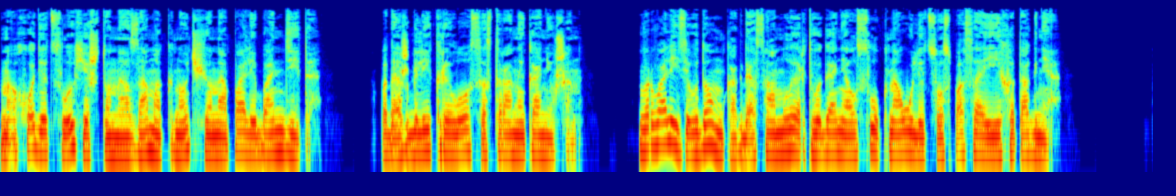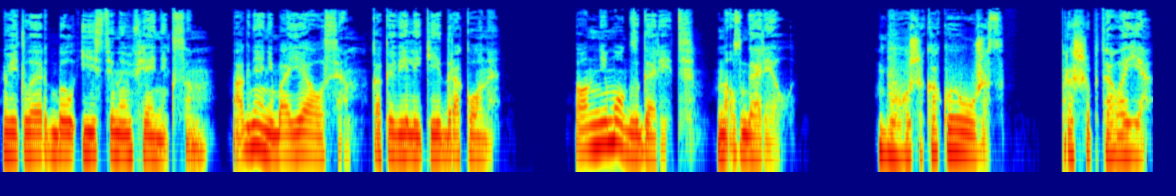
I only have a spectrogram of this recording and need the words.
но ходят слухи, что на замок ночью напали бандиты. Подожгли крыло со стороны конюшен. Ворвались в дом, когда сам Лэрд выгонял слуг на улицу, спасая их от огня. Ведь Лэрд был истинным фениксом, огня не боялся, как и великие драконы. Он не мог сгореть, но сгорел. «Боже, какой ужас!» — прошептала я.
